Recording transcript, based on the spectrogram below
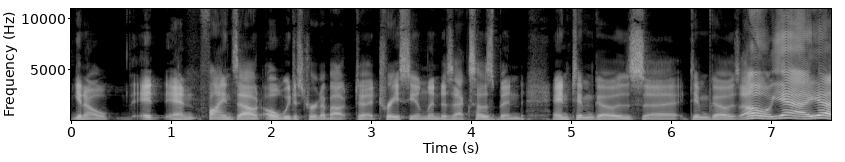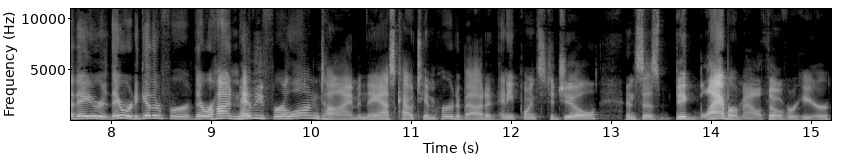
you know it and finds out oh we just heard about uh, tracy and linda's ex-husband and tim goes uh, tim goes oh yeah yeah they were they were together for they were hot and heavy for a long time and they ask how tim heard about it and he points to jill and says big blabbermouth over here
